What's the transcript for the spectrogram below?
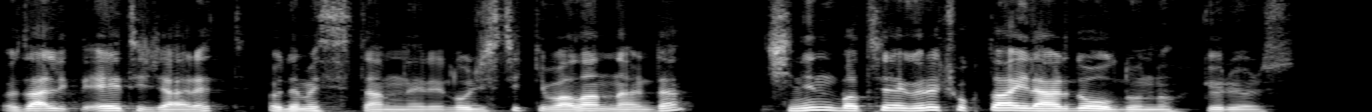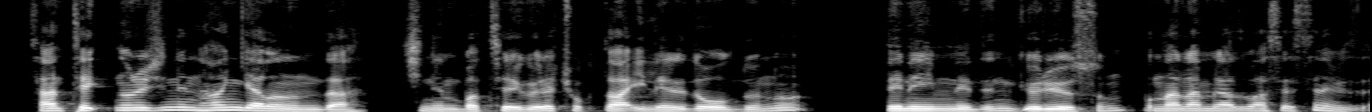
Özellikle e-ticaret, ödeme sistemleri, lojistik gibi alanlarda Çin'in batıya göre çok daha ileride olduğunu görüyoruz. Sen teknolojinin hangi alanında Çin'in batıya göre çok daha ileride olduğunu deneyimledin, görüyorsun. Bunlardan biraz bahsetsene bize.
